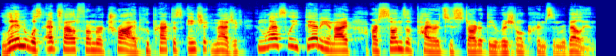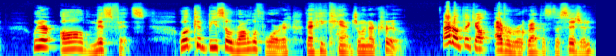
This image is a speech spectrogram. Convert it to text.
Lynn was exiled from her tribe who practiced ancient magic, and lastly, Danny and I are sons of pirates who started the original Crimson Rebellion. We are all misfits. What could be so wrong with Warwick that he can't join our crew? I don't think I'll ever regret this decision.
